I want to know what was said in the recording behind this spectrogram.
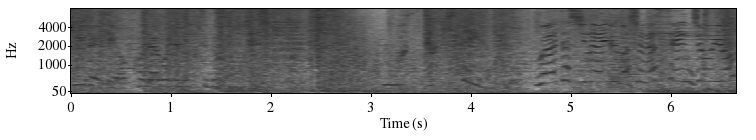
全てを粉々に潰す。もっと来てよ私がいる場所が戦場よ。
